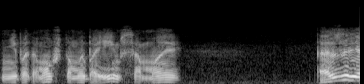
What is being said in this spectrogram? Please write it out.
не потому что мы боимся, мы... А зря.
